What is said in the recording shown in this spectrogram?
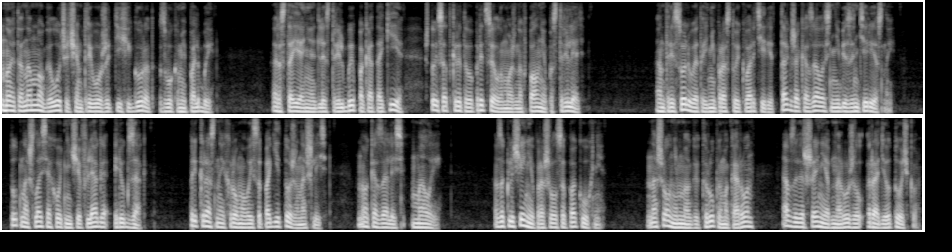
но это намного лучше, чем тревожить тихий город звуками пальбы. Расстояния для стрельбы пока такие, что и с открытого прицела можно вполне пострелять. Антресоль в этой непростой квартире также оказалась не безинтересной. Тут нашлась охотничья фляга и рюкзак. Прекрасные хромовые сапоги тоже нашлись, но оказались малы. В заключение прошелся по кухне. Нашел немного круп и макарон, а в завершении обнаружил радиоточку.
